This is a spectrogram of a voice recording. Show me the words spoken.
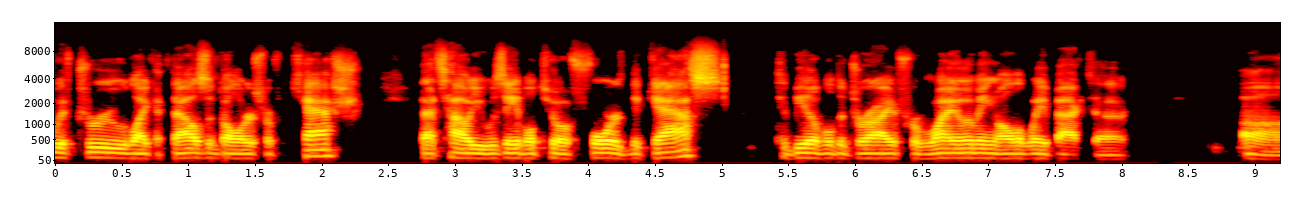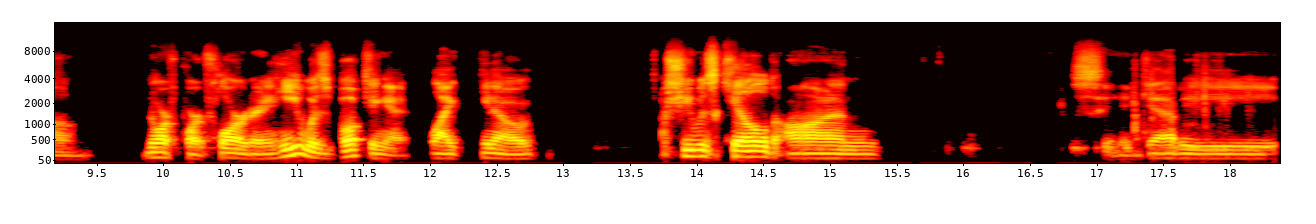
withdrew like a thousand dollars worth of cash. That's how he was able to afford the gas to be able to drive from Wyoming all the way back to um, North Port, Florida. And he was booking it like, you know, she was killed on, see, Gabby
